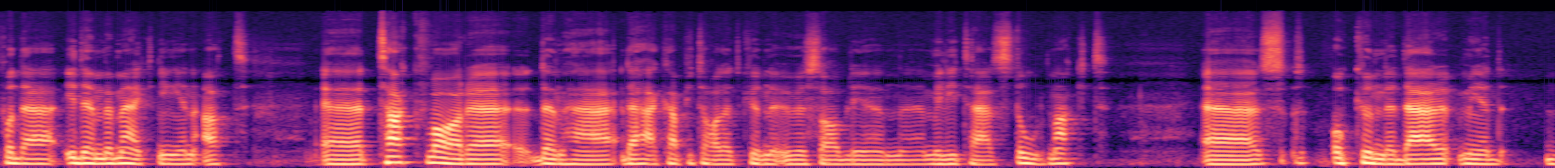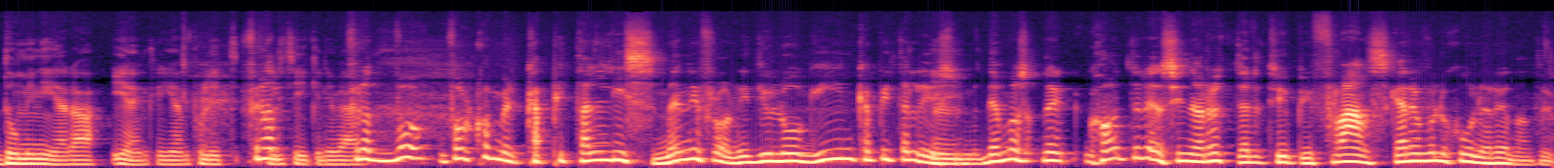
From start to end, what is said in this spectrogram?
på det, i den bemärkningen att eh, tack vare den här, det här kapitalet kunde USA bli en eh, militär stormakt eh, och kunde därmed dominera egentligen polit, För att- politiken i För världen. att var, var kommer kapitalismen ifrån? Ideologin kapitalism. Mm. Det måste, det, har inte det sina rötter typ i franska revolutionen redan? Typ?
